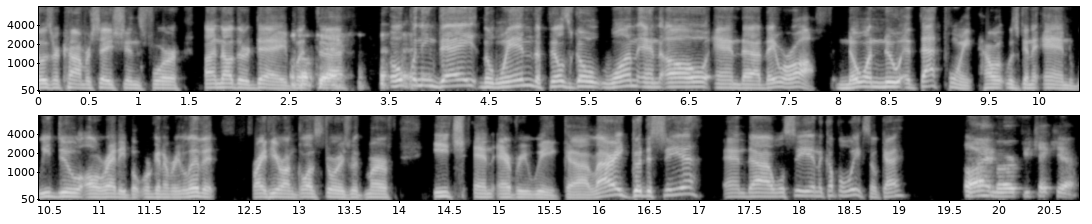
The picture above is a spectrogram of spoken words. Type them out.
Those are conversations for another day. But uh, opening day, the win, the Phils go one and oh, and uh, they were off. No one knew at that point how it was going to end. We do already, but we're going to relive it right here on Glove Stories with Murph each and every week. Uh, Larry, good to see you, and uh, we'll see you in a couple weeks. Okay. All right, Murph, you take care.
